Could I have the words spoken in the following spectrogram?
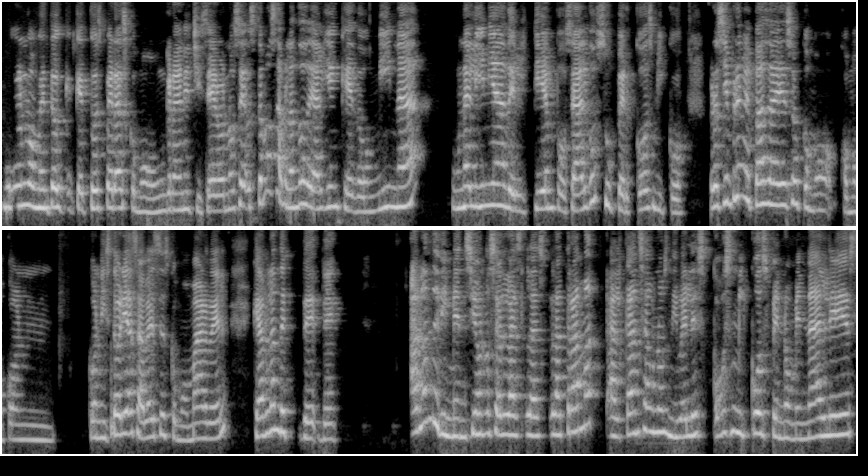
en un momento que, que tú esperas como un gran hechicero, no sé, estamos hablando de alguien que domina una línea del tiempo, o sea, algo súper cósmico, pero siempre me pasa eso como, como con, con historias a veces como Marvel, que hablan de, de, de- hablan de dimensión, o sea, las, las, la trama alcanza unos niveles cósmicos fenomenales,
